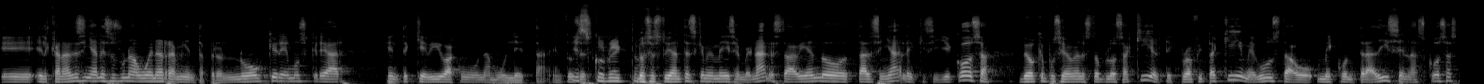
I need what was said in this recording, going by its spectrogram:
eh, el canal de señales es una buena herramienta, pero no queremos crear gente que viva con una muleta. Entonces, es correcto. los estudiantes que me dicen, Bernal, estaba viendo tal señal, X y Y cosa, veo que pusieron el stop loss aquí, el take profit aquí, me gusta o me contradicen las cosas,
